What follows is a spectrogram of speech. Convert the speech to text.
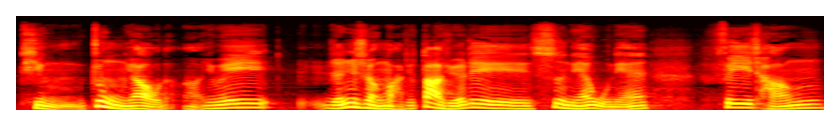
挺重要的啊，因为人生嘛，就大学这四年五年非常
